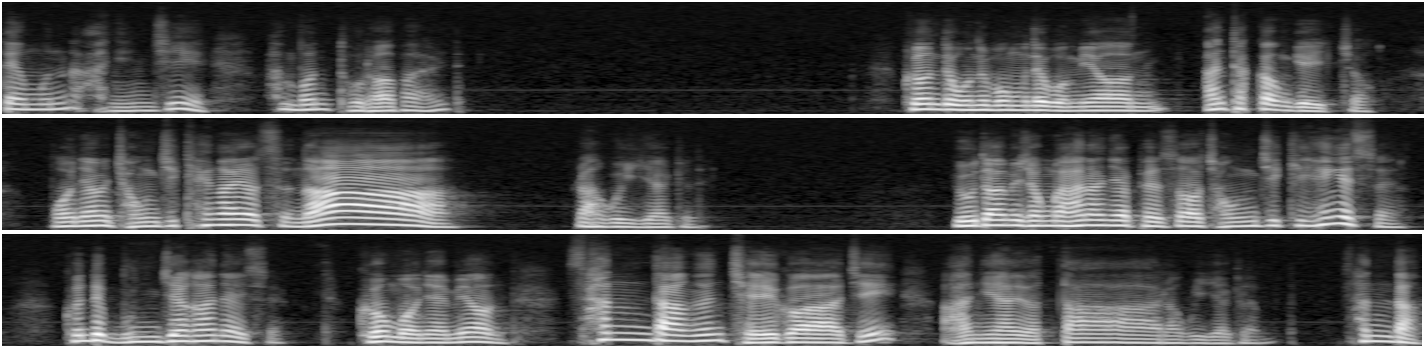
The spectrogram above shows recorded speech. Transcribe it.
때문 아닌지 한번 돌아봐야 돼. 그런데 오늘 본문에 보면 안타까운 게 있죠. 뭐냐면 정직 행하였으나 라고 이야기를 해요. 요담이 정말 하나님 앞에서 정직히 행했어요. 그런데 문제가 하나 있어요. 그건 뭐냐면 산당은 제거하지 아니하였다라고 이야기를 합니다. 산당.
